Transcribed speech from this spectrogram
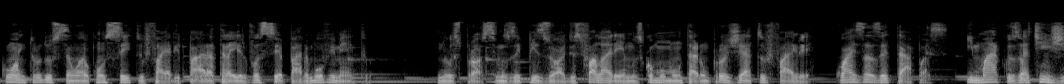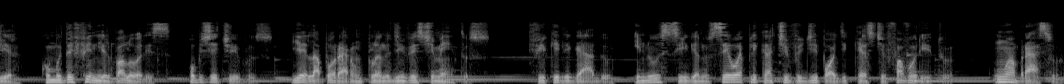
com a introdução ao conceito FIRE para atrair você para o movimento. Nos próximos episódios falaremos como montar um projeto FIRE, quais as etapas e marcos a atingir, como definir valores, objetivos e elaborar um plano de investimentos. Fique ligado e nos siga no seu aplicativo de podcast favorito. Um abraço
